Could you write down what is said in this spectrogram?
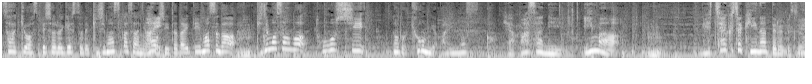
さあ今日はスペシャルゲストで木島明日香さんにお越しい。ただいていますが、はい、木島さんは投資など興味ありますか？いやまさに今、うん、めちゃくちゃ気になってるんですよ、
